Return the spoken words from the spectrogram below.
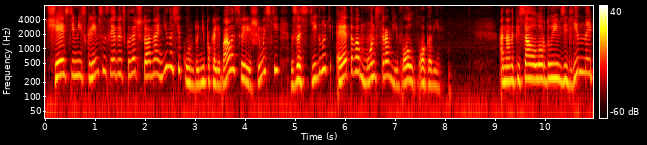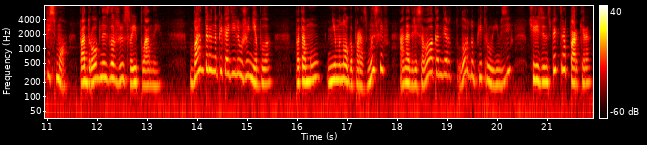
К чести мисс Климсон следует сказать, что она ни на секунду не поколебалась своей решимости застигнуть этого монстра в его логове. Она написала лорду Уимзи длинное письмо, подробно изложив свои планы. Бантера на Пикадилли уже не было, потому, немного поразмыслив, она адресовала конверт лорду Питеру Уимзи через инспектора Паркера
